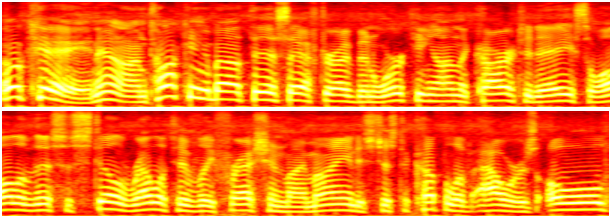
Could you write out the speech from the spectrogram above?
Okay, now I'm talking about this after I've been working on the car today, so all of this is still relatively fresh in my mind. It's just a couple of hours old.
